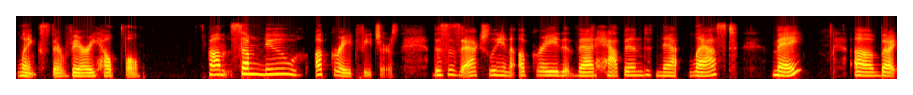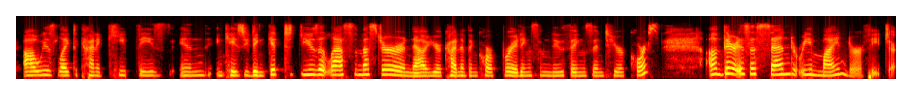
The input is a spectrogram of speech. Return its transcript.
links. They're very helpful. Um, some new upgrade features. This is actually an upgrade that happened last May, um, but I always like to kind of keep these in in case you didn't get to use it last semester and now you're kind of incorporating some new things into your course. Um, there is a send reminder feature.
